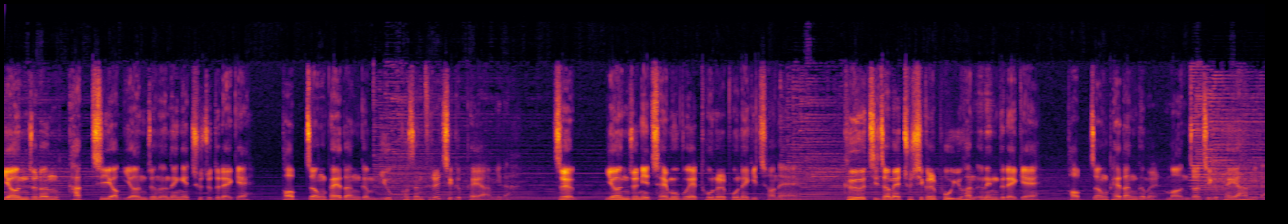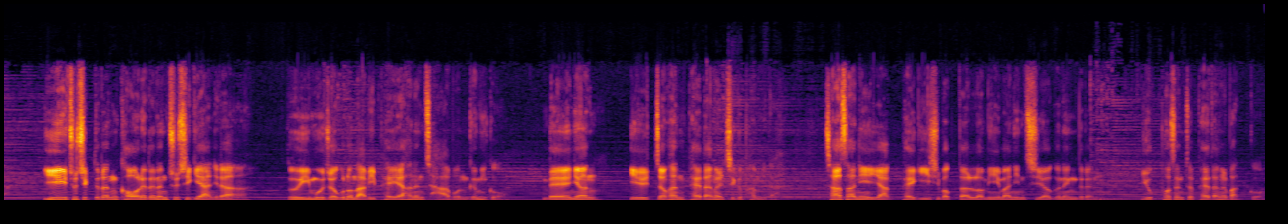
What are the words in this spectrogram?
연준은 각 지역 연준은행의 주주들에게 법정 배당금 6%를 지급해야 합니다. 즉, 연준이 재무부에 돈을 보내기 전에 그 지점의 주식을 보유한 은행들에게 법정 배당금을 먼저 지급해야 합니다. 이 주식들은 거래되는 주식이 아니라 의무적으로 납입해야 하는 자본금이고 매년 일정한 배당을 지급합니다. 자산이 약 120억 달러 미만인 지역 은행들은 6% 배당을 받고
